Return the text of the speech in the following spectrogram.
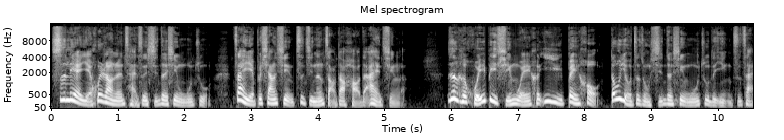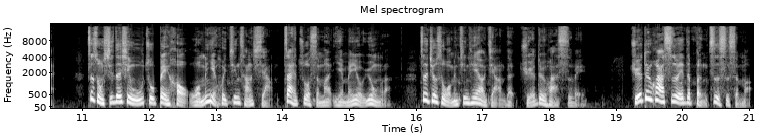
失恋也会让人产生习得性无助，再也不相信自己能找到好的爱情了。任何回避行为和抑郁背后都有这种习得性无助的影子在。这种习得性无助背后，我们也会经常想，再做什么也没有用了。这就是我们今天要讲的绝对化思维。绝对化思维的本质是什么？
